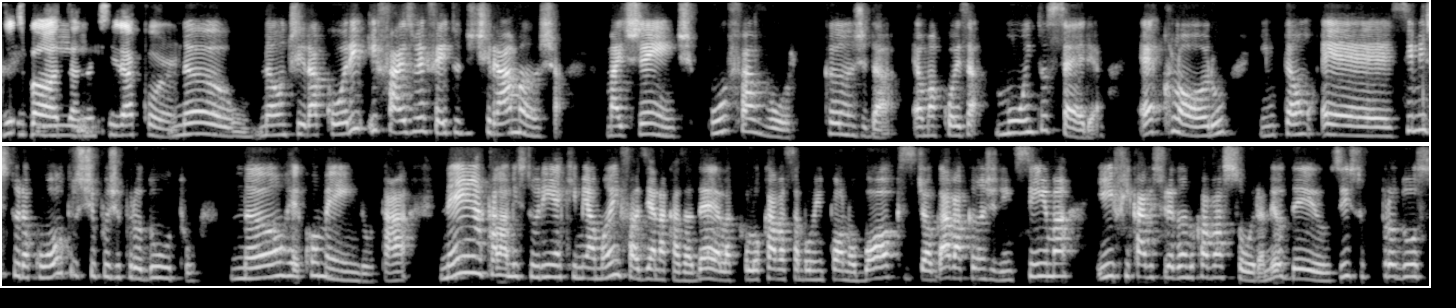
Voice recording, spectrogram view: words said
desbota, e... não tira a cor. Não, não tira a cor e, e faz o efeito de tirar a mancha. Mas, gente, por favor, Cândida é uma coisa muito séria. É cloro, então é, se mistura com outros tipos de produto, não recomendo, tá? Nem aquela misturinha que minha mãe fazia na casa dela, colocava sabão em pó no box, jogava a cândida em cima e ficava esfregando com a vassoura. Meu Deus, isso produz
